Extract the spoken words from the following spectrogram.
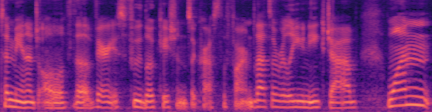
to manage all of the various food locations across the farm. That's a really unique job. One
